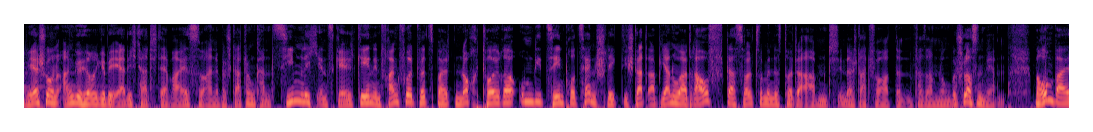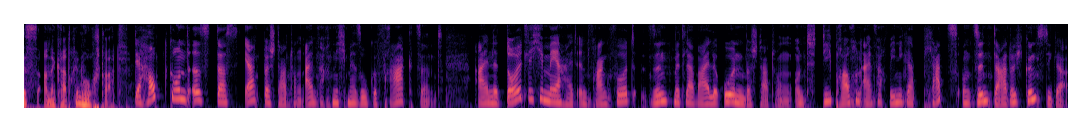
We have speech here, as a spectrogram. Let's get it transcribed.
Wer schon Angehörige beerdigt hat, der weiß, so eine Bestattung kann ziemlich ins Geld gehen. In Frankfurt wird's bald noch teurer, um die 10 Prozent schlägt die Stadt ab Januar drauf. Das soll zumindest heute Abend in der Stadtverordnetenversammlung beschlossen werden. Warum weiß Anne-Kathrin Hochstrat? Der Hauptgrund ist, dass Erdbestattungen einfach nicht mehr so gefragt sind. Eine deutliche Mehrheit in Frankfurt sind mittlerweile Urnenbestattungen und die brauchen einfach weniger Platz und sind dadurch günstiger.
